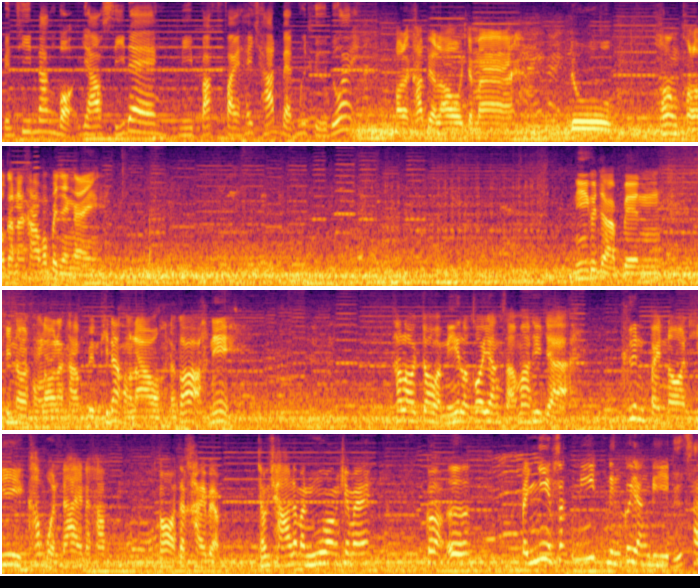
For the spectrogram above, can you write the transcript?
เป็นที่นั่งเบาะยาวสีแดง มีปลั๊กไฟให้ชาร์จแบตมือถือด้วยเอาละครับเดี๋ยวเราจะมาดูห้องของเรากันนะครับว่าเป็นยังไง นี่ก็จะเป็นที่นอนของเรานะครับ เป็นที่นั่งของเราแล้วก็นี่ ถ้าเราจองแบบนี้เราก็ยังสามารถที่จะขึ้นไปนอนที่ข้างบนได้นะครับ ก็ถ้าใครแบบเช้าๆแล้วมันง่วงใช่ไหมก็เออไปงีบสักนิดหนึ่งก็ยังดี หรือใคร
